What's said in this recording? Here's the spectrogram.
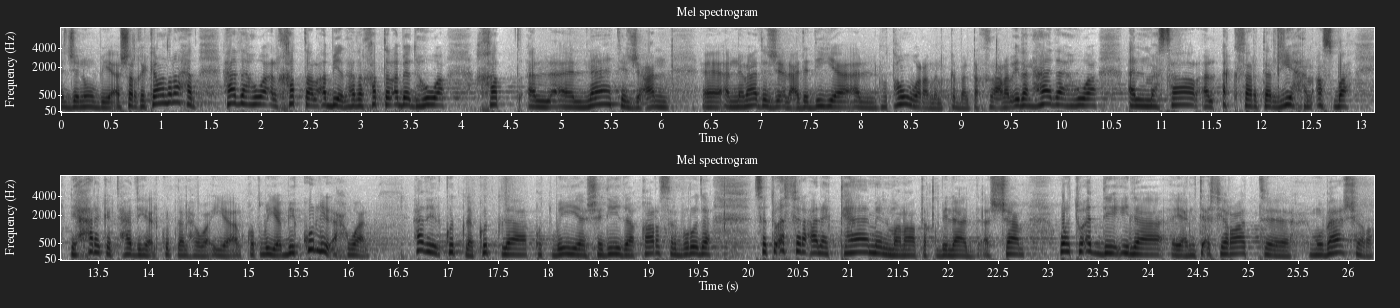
الجنوبي الشرقي. كما نلاحظ هذا هو الخط الأبيض. هذا الخط الأبيض هو خط الناتج عن آه، النماذج العددية المطورة من قبل تقصي العرب. إذا هذا هو المسار الأكثر ترجيحا أصبح لحركة هذه الكتلة الهوائية القطبية. بكل الأحوال. هذه الكتلة كتلة قطبية شديدة قارصة البرودة ستؤثر على كامل مناطق بلاد الشام وتؤدي إلى يعني تأثيرات آه، مباشرة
